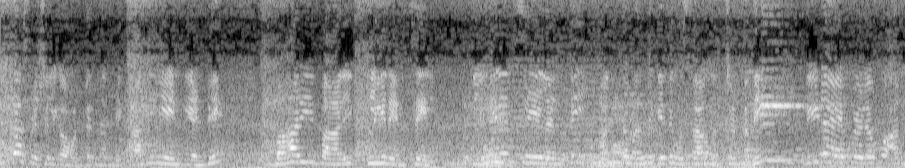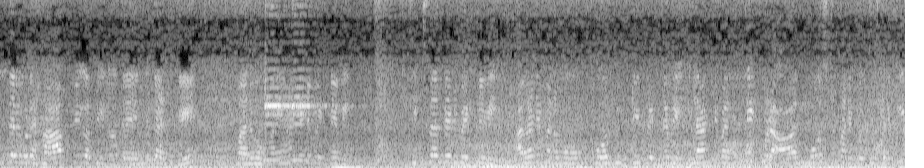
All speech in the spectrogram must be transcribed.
ఇంకా స్పెషల్గా ఉంటుందండి. అది ఏంటి అంటే భారీ భారీ క్లియరెన్స్ సేల్. క్లియరెన్స్ సేల్ అంటే కొంతమందికి అయితే ఉత్సాహం వచ్చింటది. వీడియో అయిపోయేలోపు అందరు కూడా హ్యాపీగా ఫీల్ అవుతారు. ఎందుకంటే మనం ఫైవ్ హండ్రెడ్ పెట్టినవి సిక్స్ హండ్రెడ్ పెట్టినవి అలానే మనము ఫోర్ ఫిఫ్టీ పెట్టినవి ఇలాంటివన్నీ కూడా ఆల్మోస్ట్ మనకి వచ్చేసరికి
